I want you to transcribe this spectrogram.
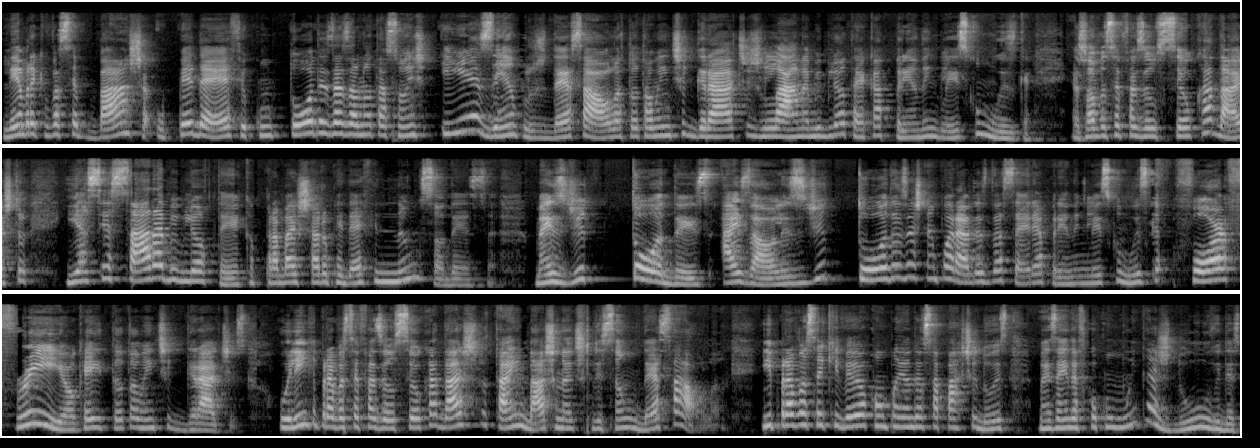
Lembra que você baixa o PDF com todas as anotações e exemplos dessa aula totalmente grátis lá na biblioteca Aprenda Inglês com Música. É só você fazer o seu cadastro e acessar a biblioteca para baixar o PDF não só dessa, mas de todas as aulas de todas as temporadas da série Aprenda Inglês com Música for free, ok? Totalmente grátis. O link para você fazer o seu cadastro está embaixo na descrição dessa aula. E para você que veio acompanhando essa parte 2, mas ainda ficou com muitas dúvidas,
